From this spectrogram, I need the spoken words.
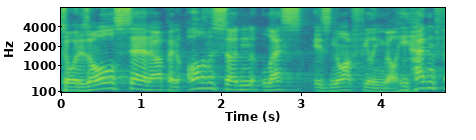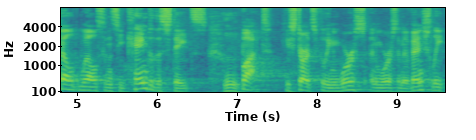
So it is all set up, and all of a sudden, Les is not feeling well. He hadn't felt well since he came to the States, hmm. but he starts feeling worse and worse, and eventually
